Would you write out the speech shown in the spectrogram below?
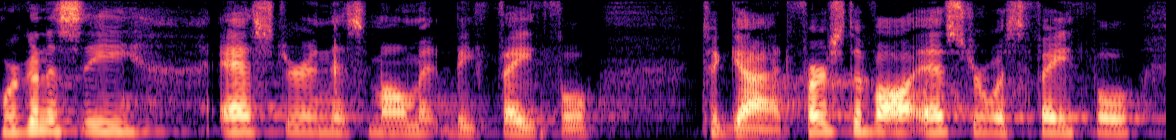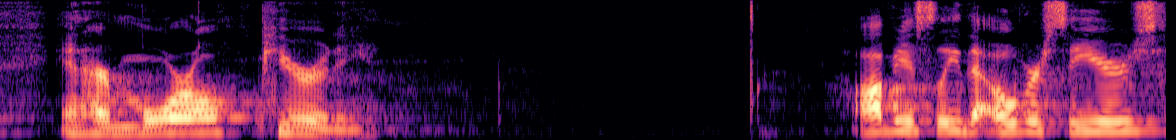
We're going to see Esther in this moment be faithful to God. First of all, Esther was faithful in her moral purity. Obviously, the overseers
